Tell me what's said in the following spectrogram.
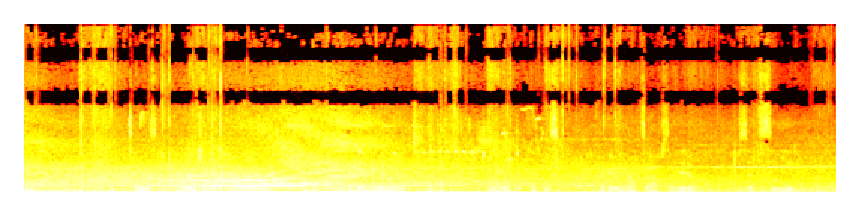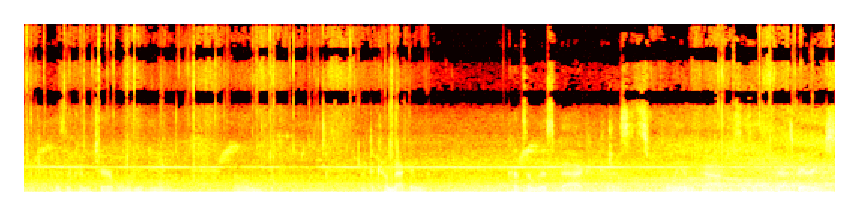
And tons of calendula coming in. Forget-me-not. I might have to cut these forget-me-nots off so they don't set seed because they're kind of terrible when they do. Um, I have to come back and cut some of this back because it's fully in the path. This is all raspberries.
